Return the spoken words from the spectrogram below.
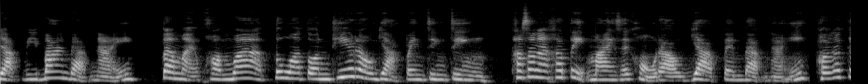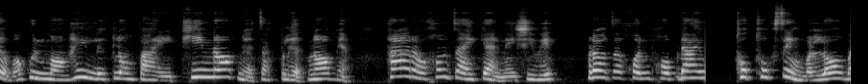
อยากมีบ้านแบบไหน แต่หมายความว่าตัวตนที่เราอยากเป็นจริง ๆทัศนคติ mindset ของเราอยากเป็นแบบไหน เพราะถ้าเกิดว่าคุณมองให้ลึกลงไปที่นอกเหนือจากเปลือกนอกเนี่ย ถ้าเราเข้าใจแก่นในชีวิต เราจะค้นพบได้ทุกๆ สิ่งบนโลกใบ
